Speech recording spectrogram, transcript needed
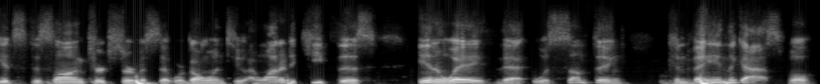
it's this long church service that we're going to. I wanted to keep this in a way that was something conveying the gospel,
